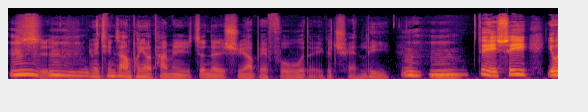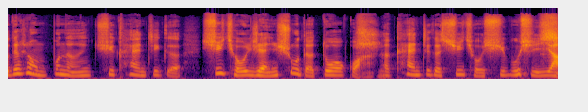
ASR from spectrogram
嗯，是因为听障朋友他们也真的需要被服务的一个权利。嗯嗯，对，所以有的时候我们不能去看这个需求人数的多寡，而看这个需求需不需要。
